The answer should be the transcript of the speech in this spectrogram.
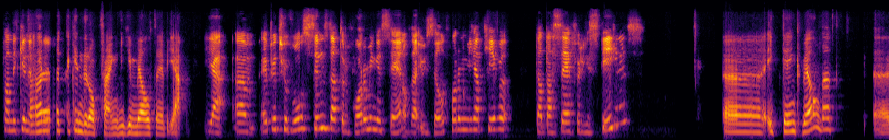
van de kinderopvang? de kinderopvang die gemeld hebben, ja. Ja, um, heb je het gevoel sinds dat er vormingen zijn, of dat u zelf vormingen gaat geven, dat dat cijfer gestegen is? Uh, ik denk wel dat uh,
